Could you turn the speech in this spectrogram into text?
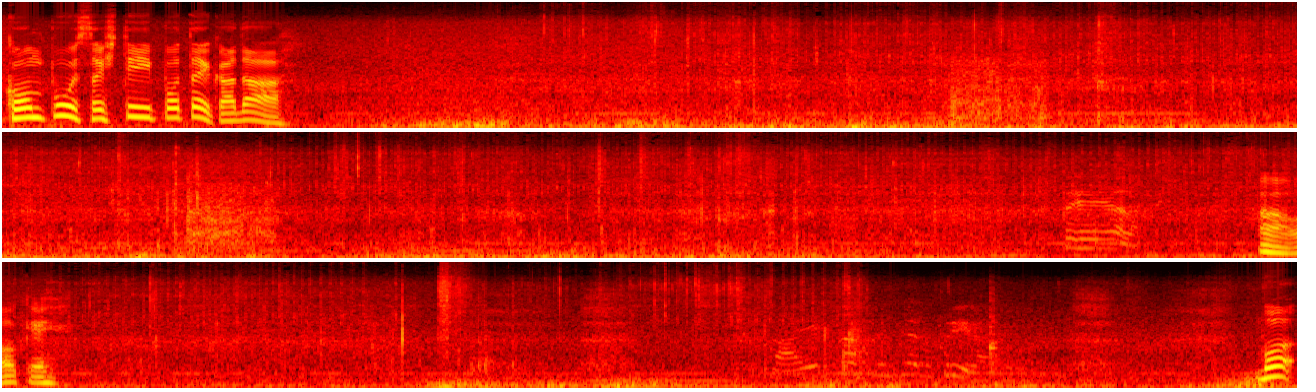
compus, să știi ipoteca, da. Asta e ăla. Ah, ok. Da, e exact în genul frirea. Bă,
